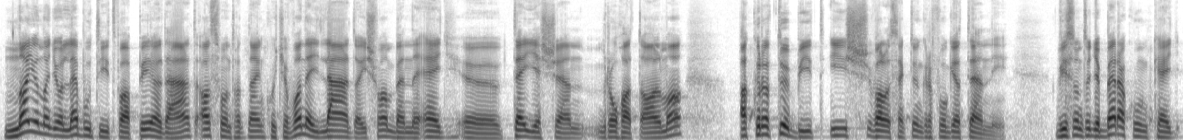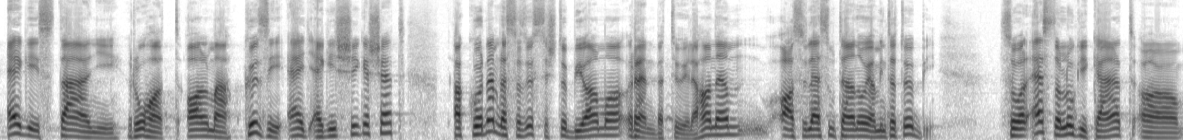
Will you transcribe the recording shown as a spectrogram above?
Nagyon-nagyon lebutítva a példát, azt mondhatnánk, hogyha van egy láda, és van benne egy ö, teljesen rohadt alma, akkor a többit is valószínűleg tönkre fogja tenni. Viszont, hogyha berakunk egy egész tálnyi rohadt alma közé egy egészségeset, akkor nem lesz az összes többi alma rendbe tőle, hanem az lesz utána olyan, mint a többi. Szóval ezt a logikát, a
